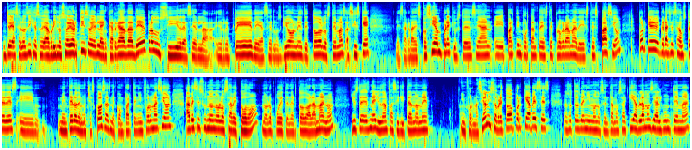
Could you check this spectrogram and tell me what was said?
Yo ya se los dije, soy Abril, soy Ortiz, soy la encargada de producir, de hacer la RP, de hacer los guiones, de todos los temas, así es que les agradezco siempre que ustedes sean eh, parte importante de este programa, de este espacio, porque gracias a ustedes eh, me entero de muchas cosas, me comparten información. A veces uno no lo sabe todo, no lo puede tener todo a la mano, y ustedes me ayudan facilitándome información y sobre todo porque a veces nosotros venimos, nos sentamos aquí, hablamos de algún tema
